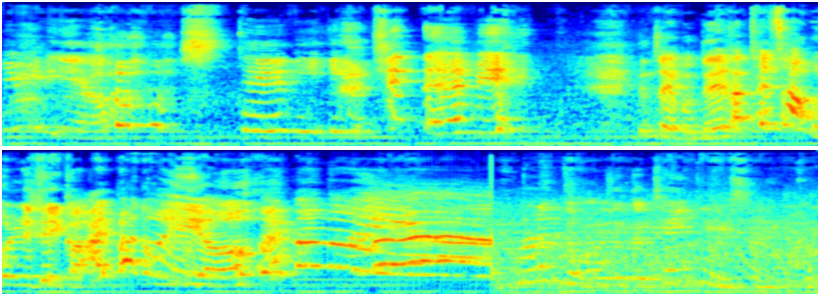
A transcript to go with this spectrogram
비밀이에요. 시데미 시데미. 진짜 이거 내가 퇴사하고 올릴 테니까 알바노예요. 알바노예요. 폴란드 가는데 테이프 있으니까.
